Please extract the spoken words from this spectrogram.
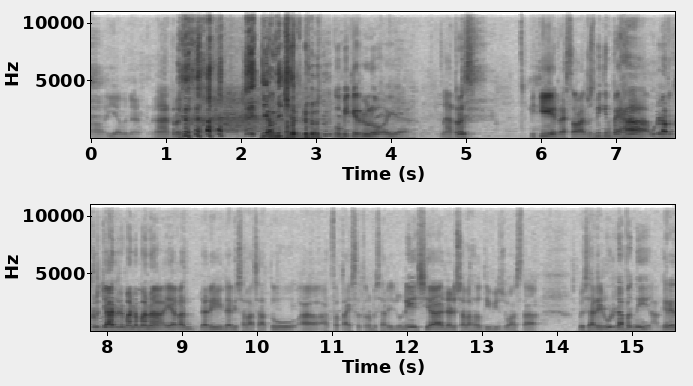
Ah, oh, iya benar nah terus Dia mikir dulu. gue mikir dulu oh iya nah terus bikin restoran terus bikin PH udah dapat kerjaan dari mana-mana ya kan? Dari dari salah satu uh, advertiser terbesar di Indonesia dari salah satu TV swasta besar ini udah dapat nih. Akhirnya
